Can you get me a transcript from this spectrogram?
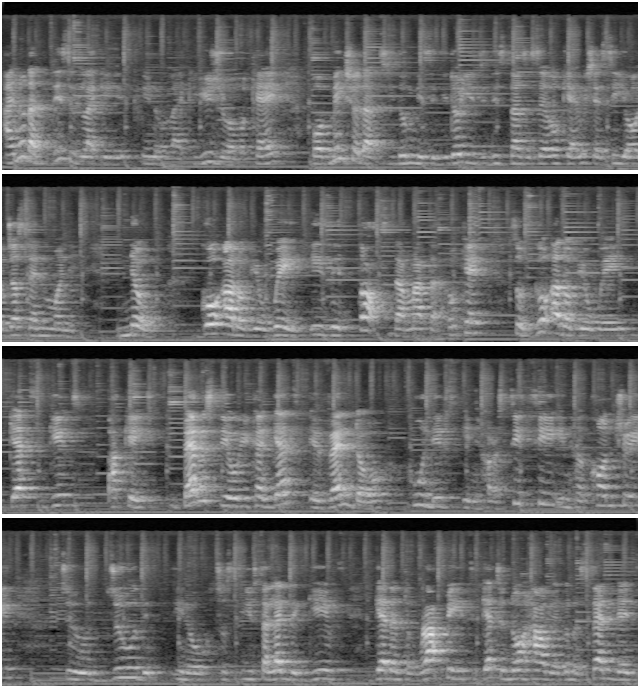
I know that this is like a you know like usual, okay, but make sure that you don't miss it. You don't use the distance to say, okay, I wish I see you or just send money. No, go out of your way. It's a thought that matters, okay? So go out of your way, get gifts package. Better still, you can get a vendor who lives in her city, in her country, to do the, you know, to you select the gift, get them to wrap it, get to know how they're going to send it,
